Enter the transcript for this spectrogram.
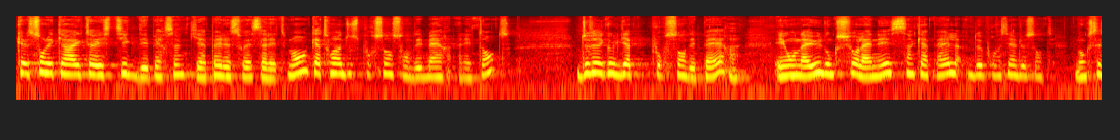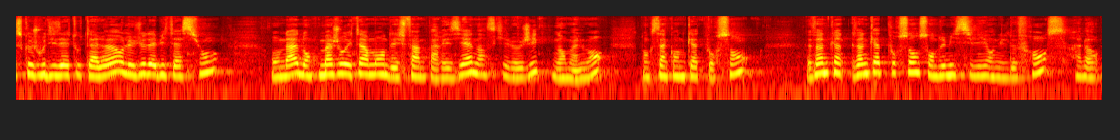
quelles sont les caractéristiques des personnes qui appellent SOS allaitement? 92% sont des mères allaitantes, 2,4% des pères, et on a eu donc sur l'année 5 appels de professionnels de santé. Donc c'est ce que je vous disais tout à l'heure, le lieu d'habitation, on a donc majoritairement des femmes parisiennes, hein, ce qui est logique normalement, donc 54%. 24%, sont domiciliés en Ile-de-France. Alors,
